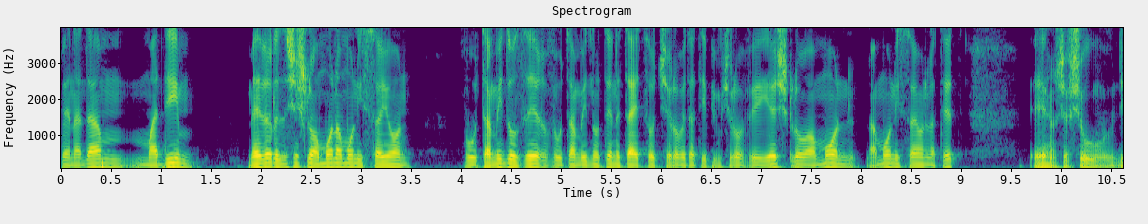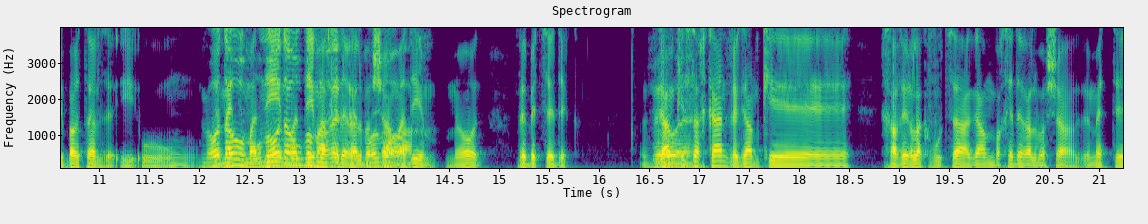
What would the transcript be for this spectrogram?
בן אדם מדהים, מעבר לזה שיש לו המון המון ניסיון, והוא תמיד עוזר, והוא תמיד נותן את העצות שלו ואת הטיפים שלו, ויש לו המון המון ניסיון לתת. אה, אני חושב שהוא, דיברת על זה, הוא באמת אהוב, הוא מדהים, מאוד אהוב מדהים מאוד הלבשה. מדהים, מאוד, ובצדק. והוא- גם כשחקן וגם כחבר לקבוצה, גם בחדר הלבשה, באמת אה,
